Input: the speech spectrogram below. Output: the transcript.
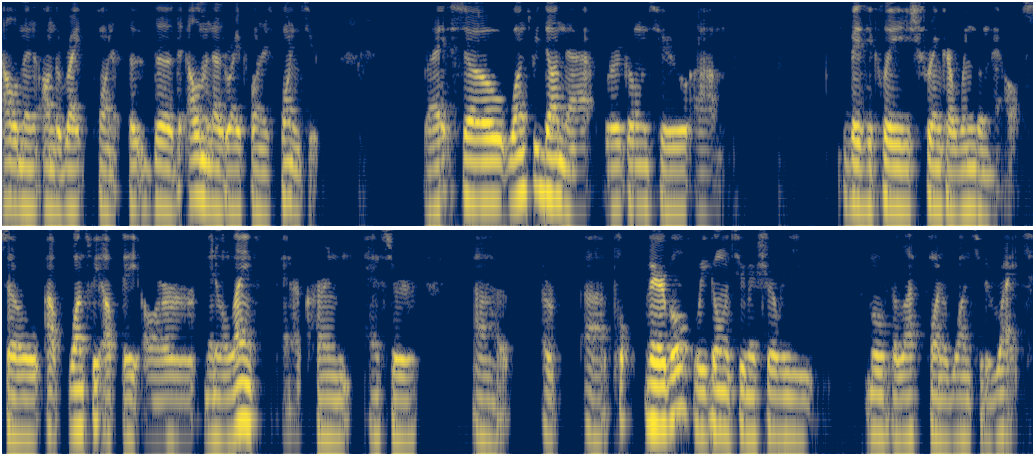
element on the right pointer, the, the, the element that the right pointer is pointing to, right? So once we've done that, we're going to um, basically shrink our window now. So uh, once we update our minimum length and our current answer uh, uh, variable, we're going to make sure we move the left pointer one to the right.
